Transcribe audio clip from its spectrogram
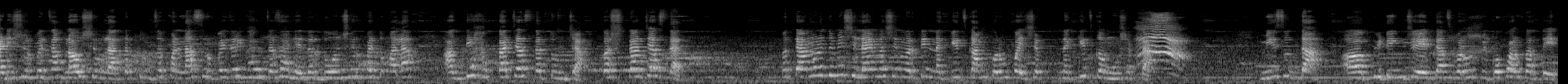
अडीचशे रुपयेचा ब्लाऊज शिवला तर तुमचं पन्नास रुपये जरी खर्च झाले तर दोनशे रुपये तुम्हाला अगदी हक्काचे असतात तुमच्या कष्टाचे असतात मग त्यामुळे तुम्ही शिलाई मशीनवरती नक्कीच काम करून पैसे नक्कीच कमवू शकता. मी सुद्धा फिटिंगचे त्याचबरोबर पिकोफॉल करते.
